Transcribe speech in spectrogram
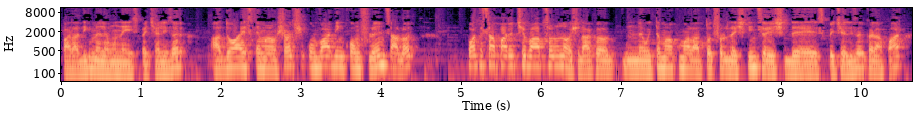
paradigmele unei specializări, a doua este mai ușor și cumva din confluența lor poate să apară ceva absolut nou și dacă ne uităm acum la tot felul de științe și de specializări care apar,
